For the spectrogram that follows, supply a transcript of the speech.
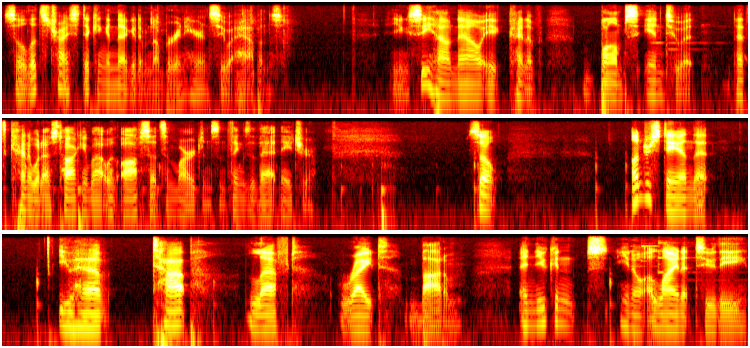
So let's try sticking a negative number in here and see what happens. You can see how now it kind of bumps into it. That's kind of what I was talking about with offsets and margins and things of that nature. So understand that you have top, left, right, bottom and you can you know align it to the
